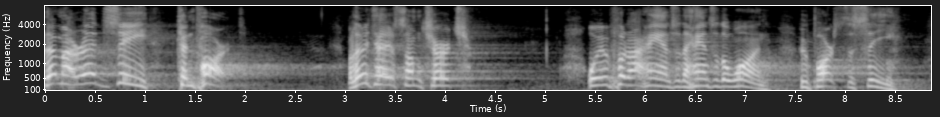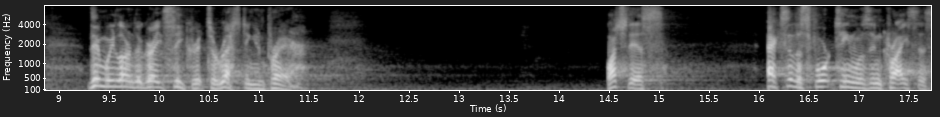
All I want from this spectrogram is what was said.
that my Red Sea can part. But let me tell you something, church. When we put our hands in the hands of the one who parts the sea, then we learn the great secret to resting in prayer. Watch this. Exodus 14 was in crisis.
